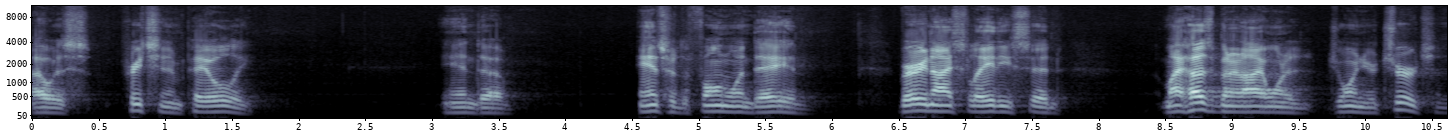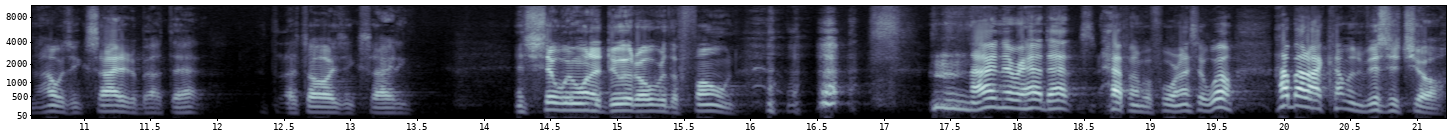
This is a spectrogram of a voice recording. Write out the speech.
I was preaching in Paoli and uh, answered the phone one day, and very nice lady said, My husband and I wanted to join your church, and I was excited about that. That's always exciting. And she said, We want to do it over the phone. I never had that happen before. And I said, Well, how about I come and visit y'all?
